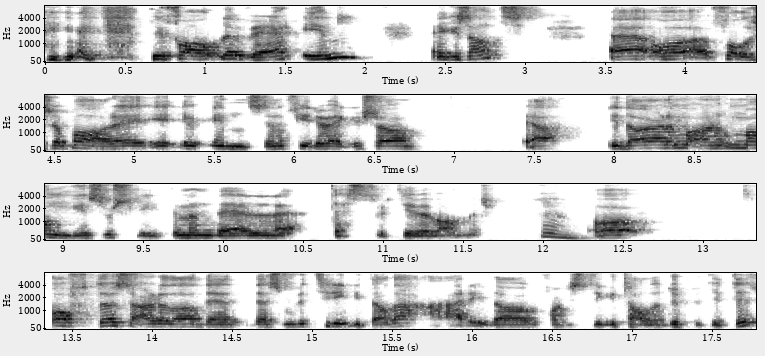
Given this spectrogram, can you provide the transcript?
de får alt levert inn, ikke sant? Uh, og folder seg bare innen sine fire vegger. Så ja, i dag er det, er det mange som sliter med en del destruktive vaner. Mm. Og Ofte så er det da det, det, som blir trigget av det, er i dag faktisk digitale duppetitter.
